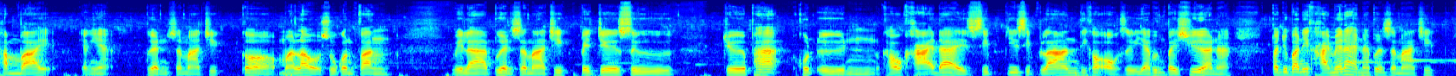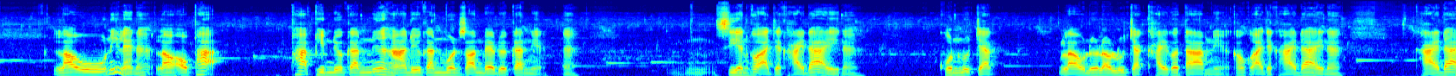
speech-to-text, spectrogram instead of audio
ทำไว้อย่างเงี้ย พื่อนสมาชิกก็มาเล่าสู่กันฟัง เวลาเพื่อนสมาชิกไปเจอสื่อ เจอพระคนอื่น เขาขายได้ 10 20 ล้านที่เขาออกสื่ออย่าเพิ่งไปเชื่อนะ ปัจจุบันนี้ขายไม่ได้นะเพื่อนสมาชิก เรานี่แหละนะ เราเอาพระพระพิมพ์เดียวกันเนื้อหาเดียวกันมวลสารแบบเดียวกันเนี่ยนะเซียนเขาอาจจะขายได้นะ คนรู้จักเราหรือเรารู้จักใครก็ตามเนี่ยเขาก็อาจจะขายได้นะ ขายได้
